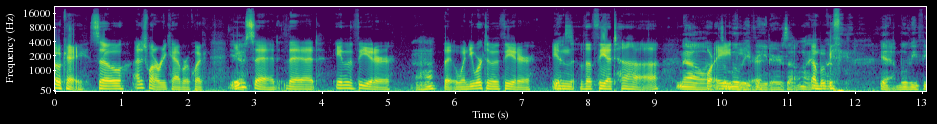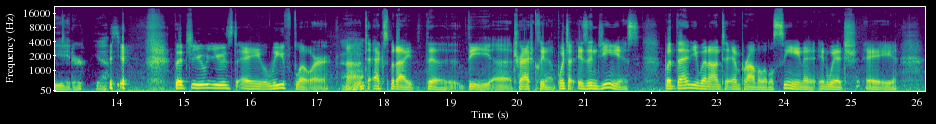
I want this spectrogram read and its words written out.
Okay, so I just want to recap real quick. Yeah. You said that in the theater, Uh huh. that when you worked in the theater, in Yes. the theater, No, Or it's a a movie theater. theater. so like, a movie, Yeah, movie theater. Yes. that you used a leaf blower uh, Uh-huh. to expedite the the uh, trash cleanup, which is ingenious. But then you went on to improv a little scene in which a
